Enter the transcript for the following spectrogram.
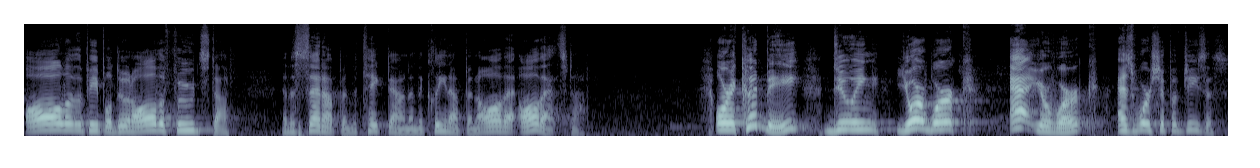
all of the people doing all the food stuff, and the setup, and the takedown, and the cleanup, and all that, all that stuff. Or it could be doing your work at your work as worship of Jesus.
